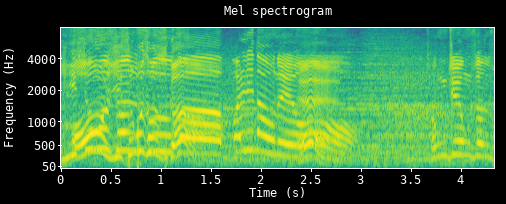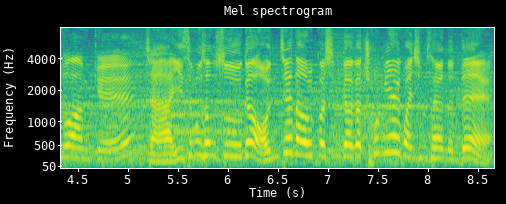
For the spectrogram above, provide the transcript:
이승우, 어, 이승우 선수가, 선수가. 빨리 나오네요. 네. 정재용 선수와 함께 자 이승우 선수가 언제 나올 것인가가 초미의 관심사였는데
